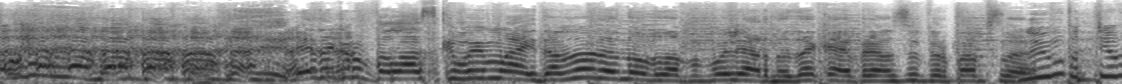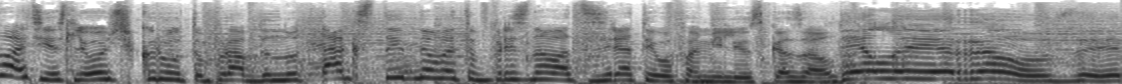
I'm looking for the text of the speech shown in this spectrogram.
Это группа «Ласковый май». Давно-давно была популярна. Такая прям супер попса. Ну им подпевать, если очень круто, правда. Но так стыдно в этом признаваться. Зря ты его фамилию сказал. Белые розы,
